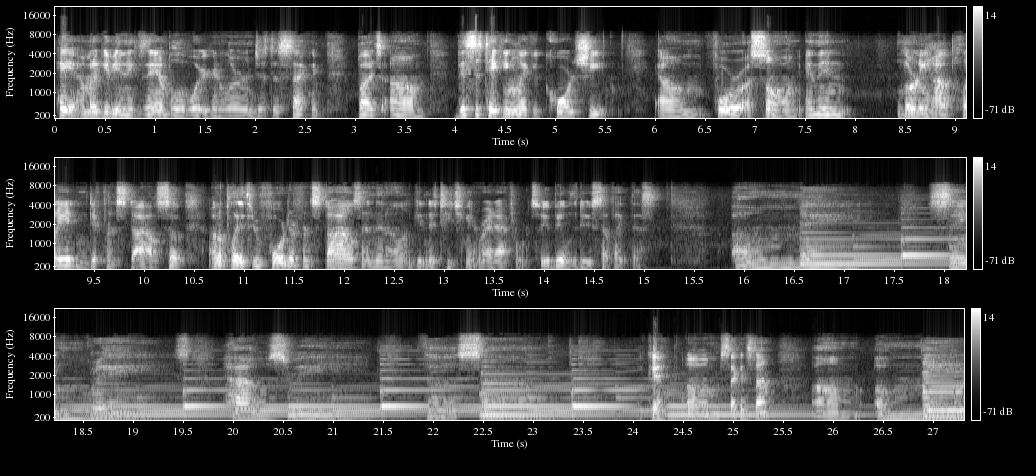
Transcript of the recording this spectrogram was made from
hey, I'm going to give you an example of what you're going to learn in just a second. But um, this is taking like a chord sheet um, for a song and then learning how to play it in different styles. So I'm going to play through four different styles and then I'll get into teaching it right afterwards. So you'll be able to do stuff like this. Amazing grace, how sweet the sound. Okay, um, second style. Um, amazing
